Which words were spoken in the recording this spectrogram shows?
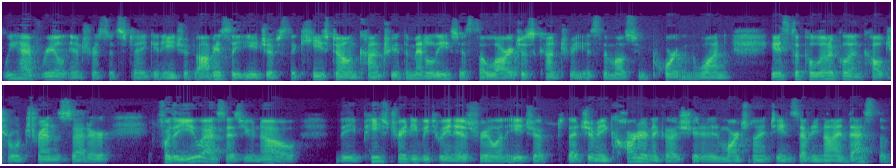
We have real interests at stake in Egypt. Obviously, Egypt's the keystone country of the Middle East. It's the largest country, it's the most important one, it's the political and cultural trendsetter for the U.S., as you know, the peace treaty between Israel and Egypt that Jimmy Carter negotiated in March 1979, that's the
